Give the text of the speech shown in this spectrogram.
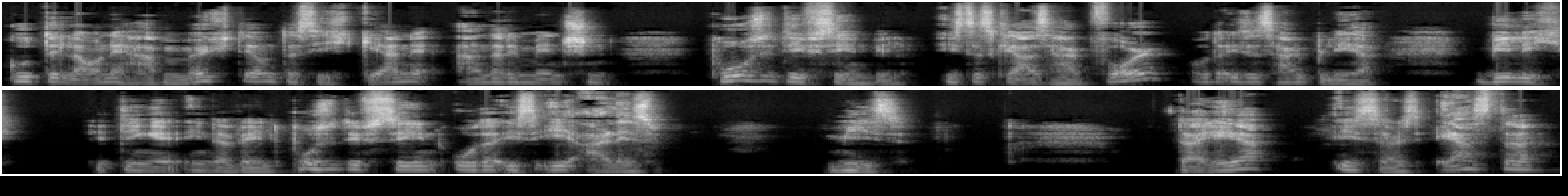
gute Laune haben möchte und dass ich gerne andere Menschen positiv sehen will. Ist das Glas halb voll oder ist es halb leer? Will ich die Dinge in der Welt positiv sehen oder ist eh alles mies? Daher ist als erster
